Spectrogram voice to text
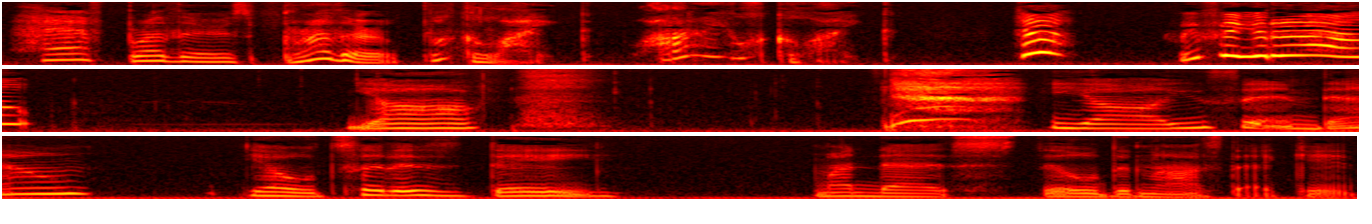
half brother's brother look alike. Why do they look alike? Huh, we figured it out. Y'all. Y'all, you sitting down? Yo, to this day, my dad still denies that kid.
